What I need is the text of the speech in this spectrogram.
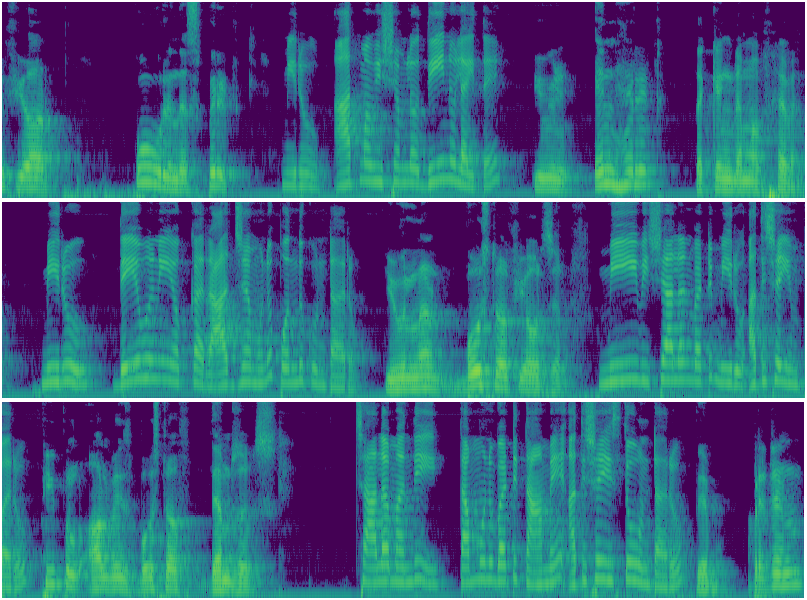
If you are poor in the spirit, మీరు ఆత్మ విషయంలో దీనులైతే you will inherit the kingdom of heaven. మీరు దేవుని యొక్క రాజ్యమును పొందుకుంటారు you will not boast of yourself మీ విషయాలను బట్టి మీరు అతిశయింపరు. People always boast of themself చాలా మంది తమ్మును బట్టి తామే అతిశయిస్తూ ఉంటారు. They pretend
